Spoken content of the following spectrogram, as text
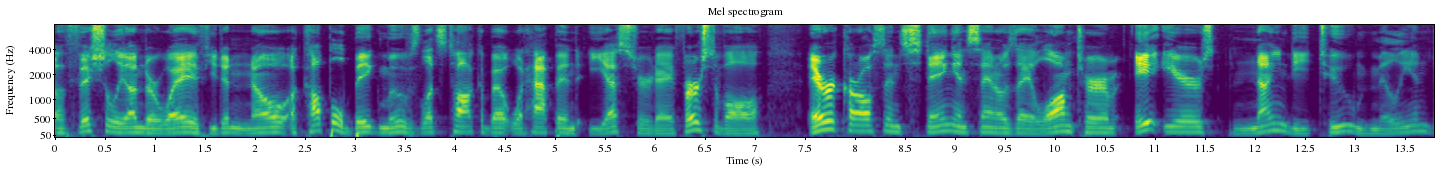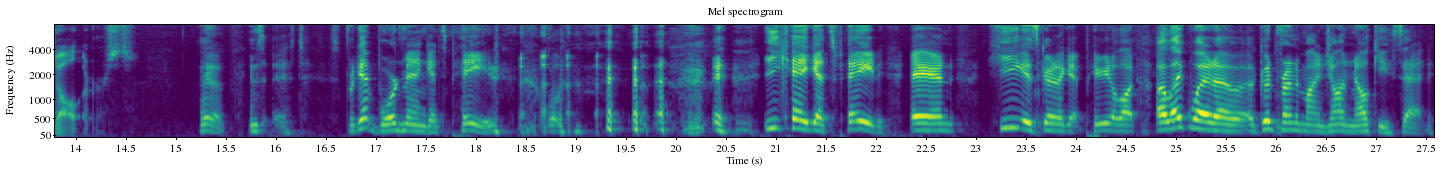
officially underway. If you didn't know, a couple big moves. Let's talk about what happened yesterday. First of all, Erik Karlsson staying in San Jose long term, eight years, $92 million. And uh, forget Boardman gets paid. Ek gets paid, and he is going to get paid a lot. I like what a, a good friend of mine, John Melky, said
